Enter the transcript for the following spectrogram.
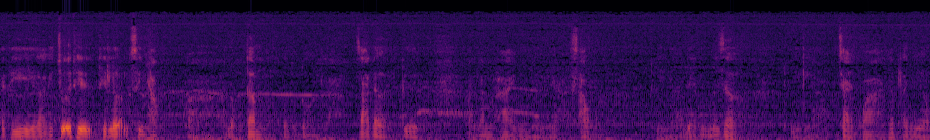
Thế thì à, cái chuỗi thịt, thịt lợn sinh học và đồng tâm của chúng tôi là ra đời từ à, năm 2016 thì à, đến bây giờ thì trải qua rất là nhiều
